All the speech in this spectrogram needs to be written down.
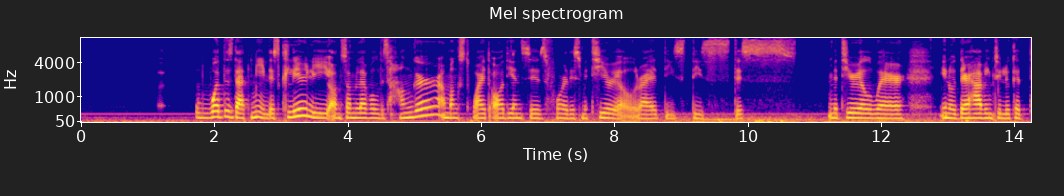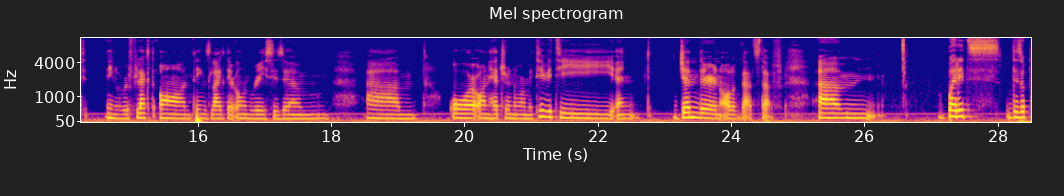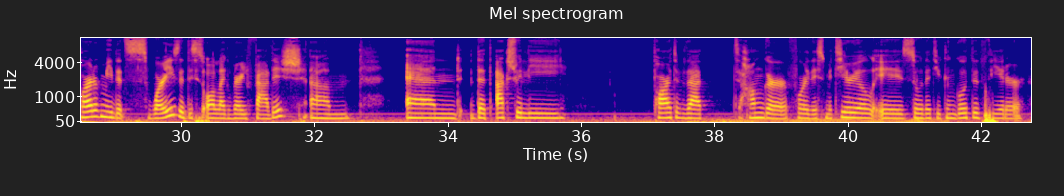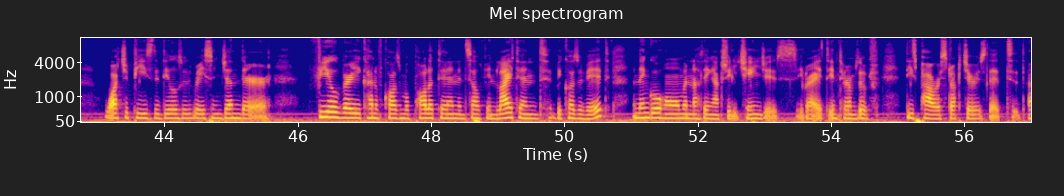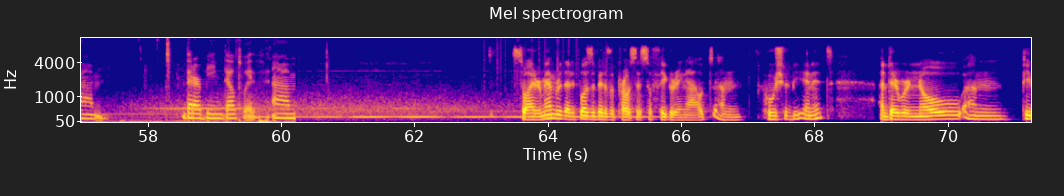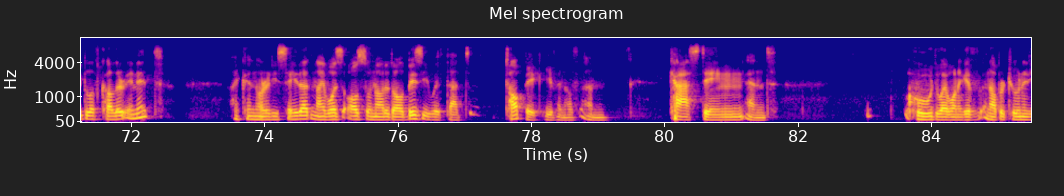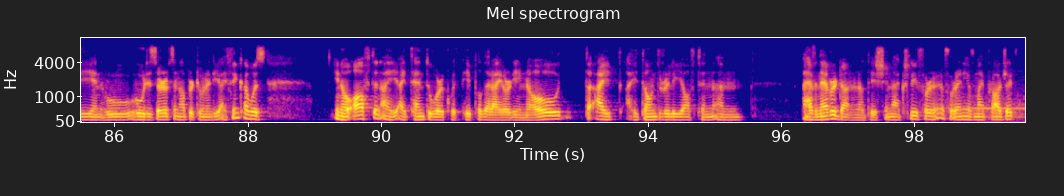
what does that mean? There's clearly, on some level, this hunger amongst white audiences for this material, right? These, these, this material where, you know, they're having to look at, you know, reflect on things like their own racism, um, or on heteronormativity and gender and all of that stuff. Um, but it's there's a part of me that's worries that this is all like very faddish um, and that actually part of that hunger for this material is so that you can go to the theater watch a piece that deals with race and gender feel very kind of cosmopolitan and self-enlightened because of it and then go home and nothing actually changes right in terms of these power structures that um, that are being dealt with. Um, so I remember that it was a bit of a process of figuring out um, who should be in it, and there were no um, people of color in it. I can already say that, and I was also not at all busy with that topic, even of um, casting and who do I want to give an opportunity and who who deserves an opportunity. I think I was, you know, often I, I tend to work with people that I already know. That I I don't really often um, I have never done an audition actually for for any of my projects.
